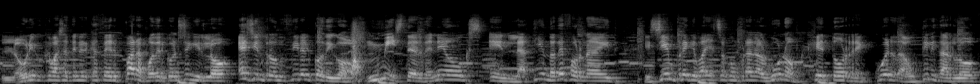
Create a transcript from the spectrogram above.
Lo único que vas a tener que hacer para poder conseguirlo es introducir el código MrDeneox en la tienda de Fortnite y siempre que vayas a comprar algún objeto recuerda utilizarlo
